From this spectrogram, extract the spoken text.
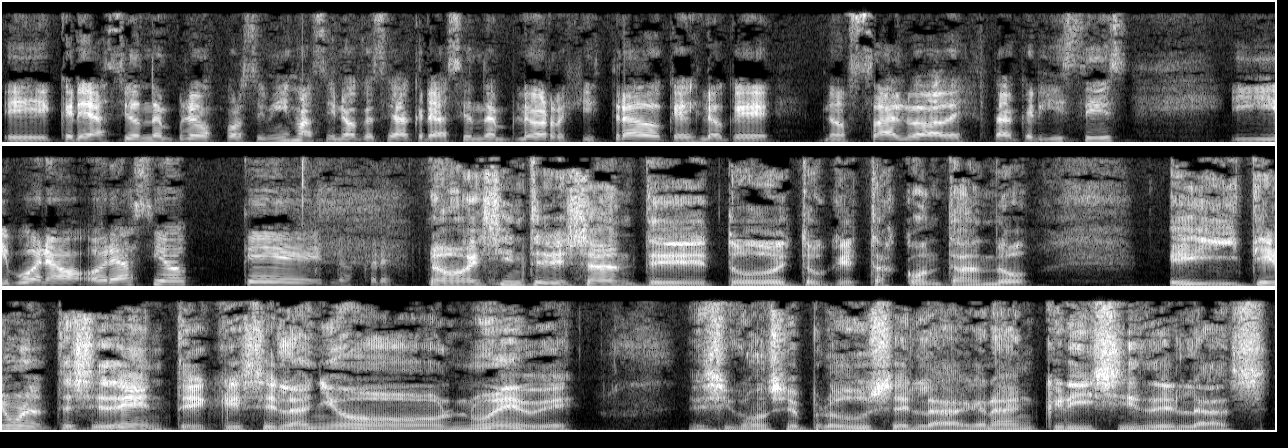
eh, creación de empleos por sí misma, sino que sea creación de empleo registrado, que es lo que nos salva de esta crisis. Y bueno, Horacio, No, es interesante todo esto que estás contando eh, y tiene un antecedente, que es el año 9, es decir, cuando se produce la gran crisis de las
